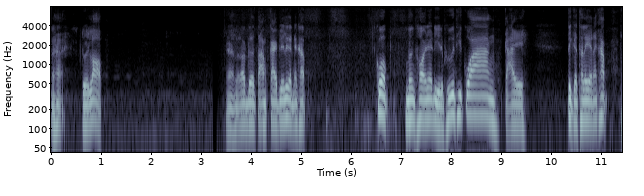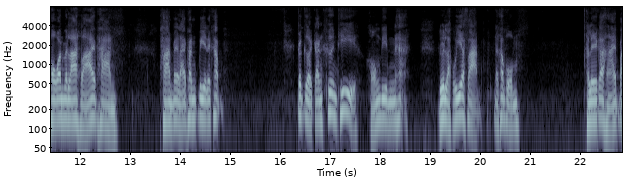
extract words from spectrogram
นะฮะ โดยรอบอ่าเราเดินตามไกลไปเรื่อยๆนะครับควบเมืองทอยในอดีตพื้นที่กว้างไกลติดกับทะเลนะครับ พอวันเวลาหลายผ่าน ผ่านไปหลายพันปีนะครับ ก็เกิดการเคลื่อนที่ของดินนะฮะโดยหลักวิทยาศาสตร์นะครับ ผม ทะเลก็หายไป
